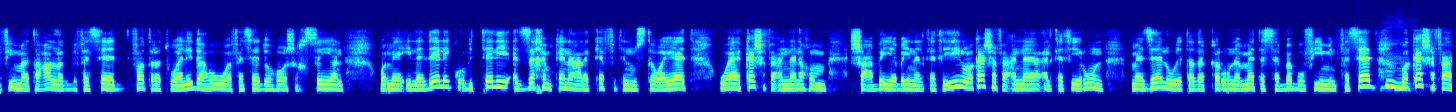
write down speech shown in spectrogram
فيما يتعلق بفساد فترة والده وفساده هو شخصيا وما إلى ذلك. وبالتالي الزخم كان على كافة المستويات وكشف أن لهم شعبية بين الكثيرين وكشف أن الكثيرون ما زالوا يتذكرون ما تسببوا فيه من فساد وكشف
